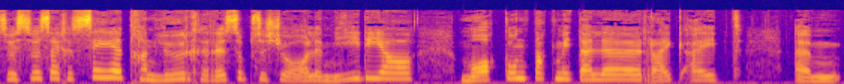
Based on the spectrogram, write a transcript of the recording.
So soos hy gesê het, gaan loer gerus op sosiale media, maak kontak met hulle, reik uit, ehm um,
